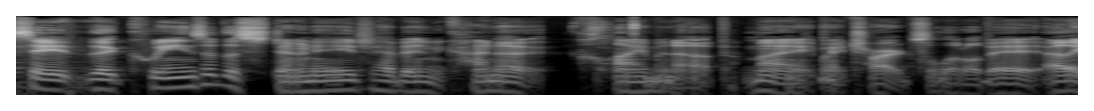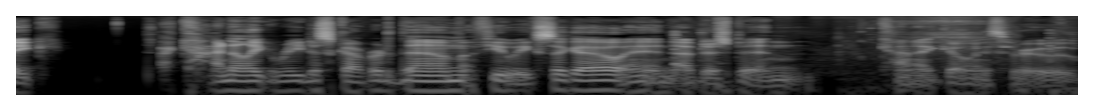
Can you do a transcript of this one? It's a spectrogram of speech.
gotta say, the Queens of the Stone Age have been kind of climbing up my my charts a little bit. I like, I kind of like rediscovered them a few weeks ago, and I've just been kind of going through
